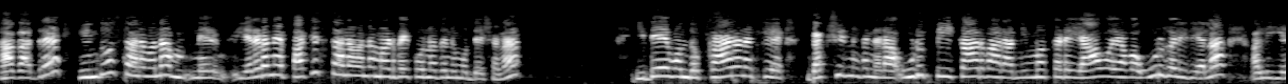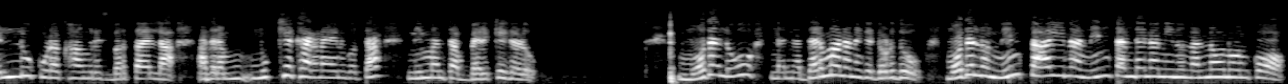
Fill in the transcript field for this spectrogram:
ಹಾಗಾದ್ರೆ ಹಿಂದೂಸ್ತಾನವನ್ನ ಎರಡನೇ ಪಾಕಿಸ್ತಾನವನ್ನ ಮಾಡಬೇಕು ಅನ್ನೋದು ನಿಮ್ಮ ಉದ್ದೇಶನ? ಇದೇ ಒಂದು ಕಾರಣಕ್ಕೆ ದಕ್ಷಿಣ ಕನ್ನಡ, ಉಡುಪಿ, ಕಾರವಾರ ನಿಮ್ಮ ಕಡೆ ಯಾವ ಯಾವ ಊರುಗಳಿದೆಯಲ್ಲ, ಅಲ್ಲಿ ಎಲ್ಲೂ ಕೂಡ ಕಾಂಗ್ರೆಸ್ ಬರ್ತಾ ಇಲ್ಲ. ಅದರ ಮುಖ್ಯ ಕಾರಣ ಏನು ಗೊತ್ತಾ? ನಿಮ್ಮಂತ ಬೆರಕೆಗಳು. ಮೊದಲು ನನ್ನ ಧರ್ಮ ನನಗೆ ದೊಡ್ಡದು. ಮೊದಲು ನಿನ್ ತಾಯಿನ, ನಿನ್ ತಂದೆನ ನೀನು ನನ್ನವನು ಅನ್ಕೋ.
